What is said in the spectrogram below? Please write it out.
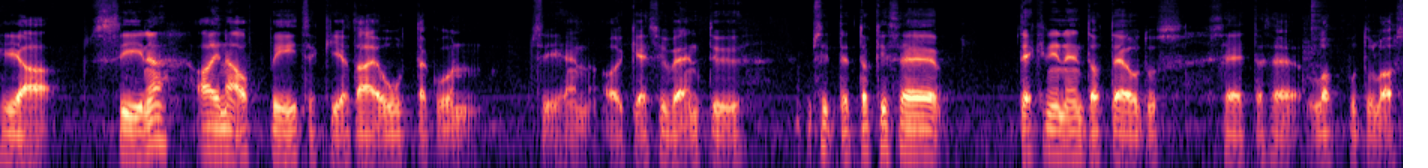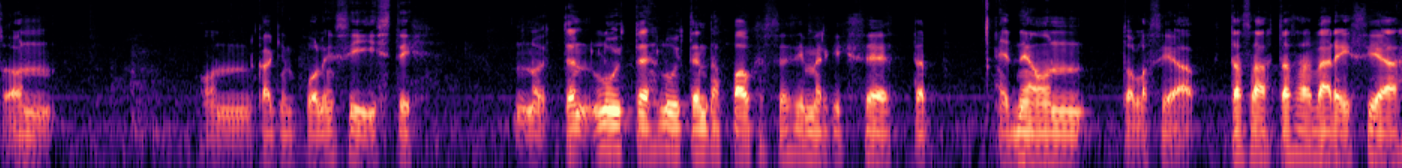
Ja siinä aina oppii itsekin jotain uutta, kun siihen oikein syventyy. Sitten toki se tekninen toteutus, se, että se lopputulos on, on kaikin puolin siisti. Noiden luitten, luitten tapauksessa esimerkiksi se, että, että ne on tuollaisia tasa, tasavärisiä,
